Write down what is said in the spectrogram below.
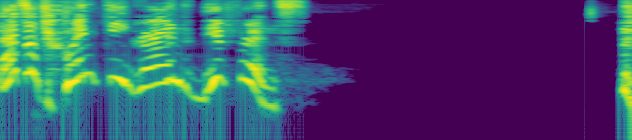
That's a 20 grand difference.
